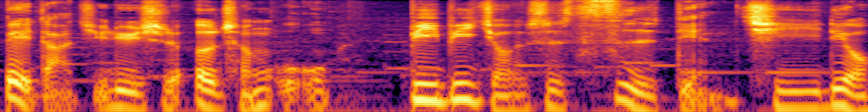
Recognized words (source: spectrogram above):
被打击率是二成五，BB 九是四点七六。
